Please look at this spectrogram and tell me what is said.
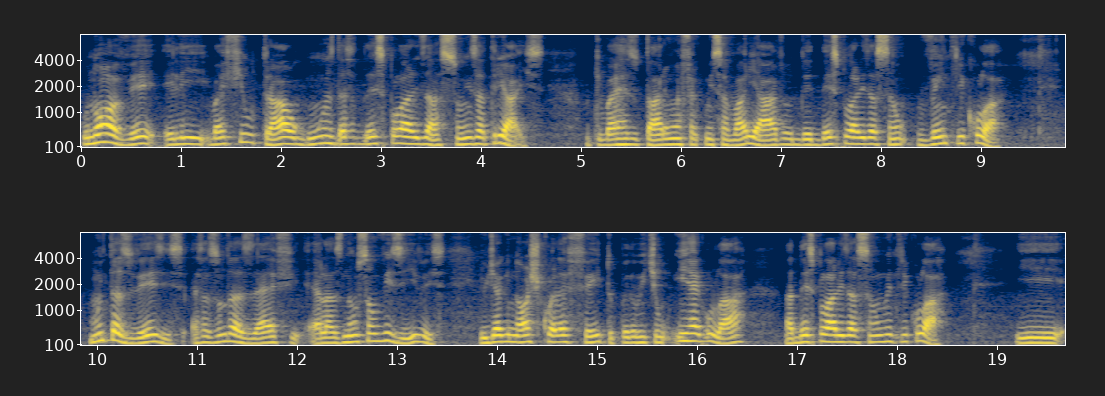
O NOAV ele vai filtrar algumas dessas despolarizações atriais, o que vai resultar em uma frequência variável de despolarização ventricular. Muitas vezes, essas ondas F elas não são visíveis e o diagnóstico é feito pelo ritmo irregular da despolarização ventricular. E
